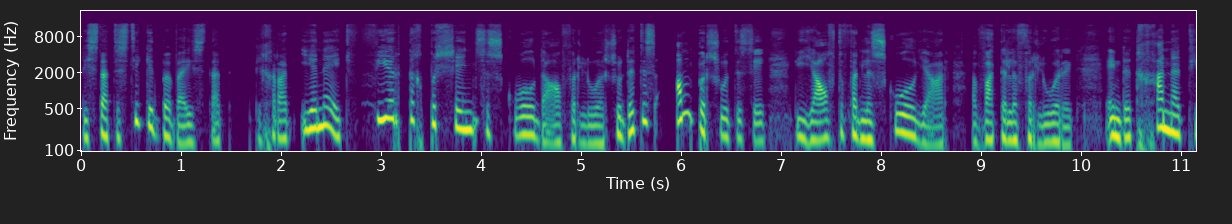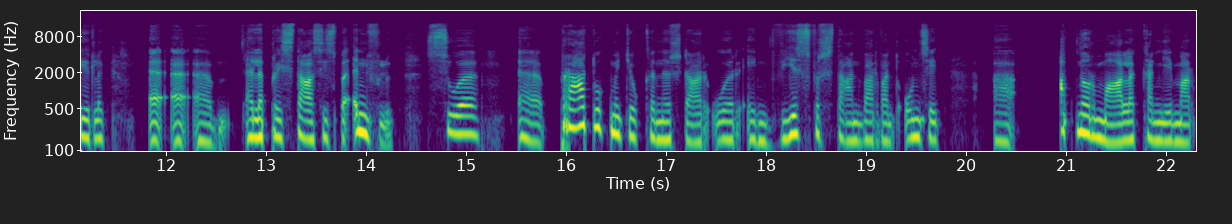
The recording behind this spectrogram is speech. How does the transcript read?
die statistiek het bewys dat Die graad 1 het 40% se skooldae verloor. So dit is amper so te sê die helfte van hulle skooljaar wat hulle verloor het. En dit gaan natuurlik uh uh um hulle prestasies beïnvloed. So uh praat ook met jou kinders daaroor en wees verstaanbaar want ons het uh abnormale kan jy maar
